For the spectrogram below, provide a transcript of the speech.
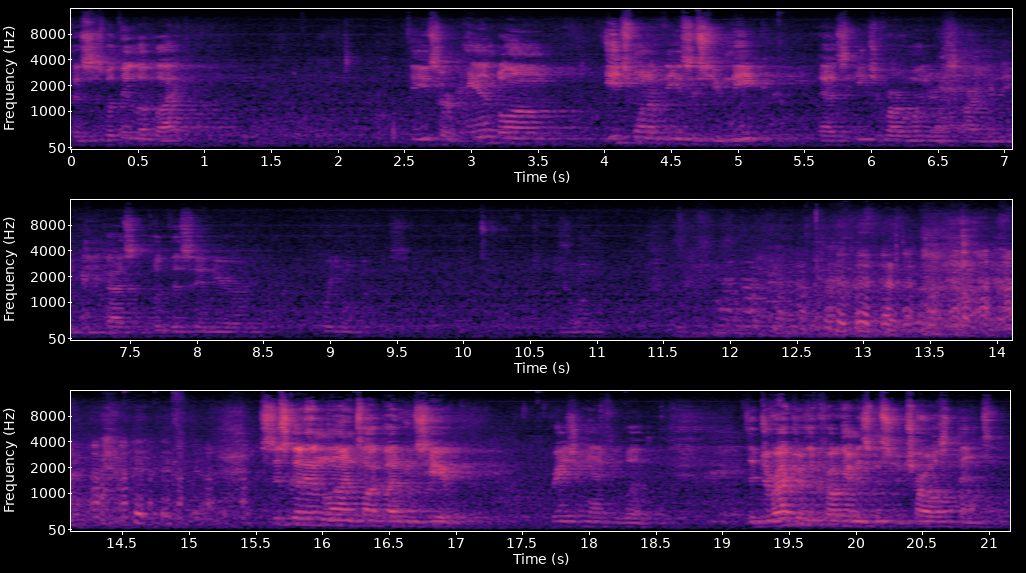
this is what they look like. These are hand blown. Each one of these is unique, as each of our winners are unique. You guys can put this in your, where do you want to put this? Your room? Let's just go down the line and talk about who's here. Raise your hand if you would. The director of the program is Mr. Charles Benton.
